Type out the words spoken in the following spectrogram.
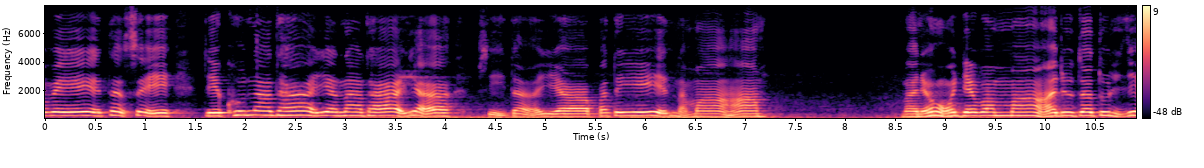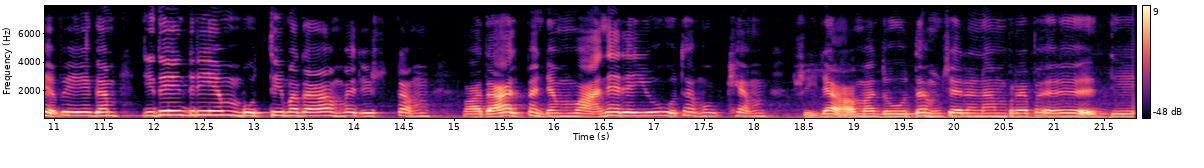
वेतसे रघुनाथाय नाथाय सीताया पते नमः। മനോജവം മാരുതതുല്യവേഗം ജിതേന്ദ്രിയം ബുദ്ധിമതാം വരിഷ്ടം വാതാത്മജം വാനരയൂഥമുഖ്യം ശ്രീരാമദൂതം ശരണം പ്രപദ്യേ.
